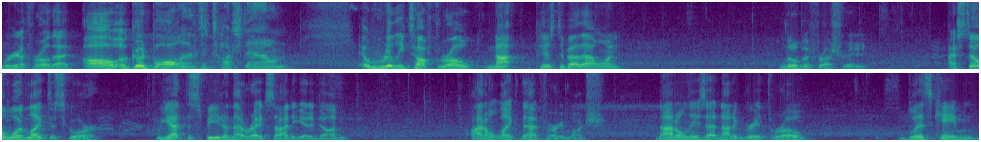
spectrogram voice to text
We're going to throw that. Oh, a good ball, and it's a touchdown. A really tough throw. Not pissed about that one. A little bit frustrated. I still would like to score. We got the speed on that right side to get it done. I don't like that very much. Not only is that not a great throw, Blitz came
